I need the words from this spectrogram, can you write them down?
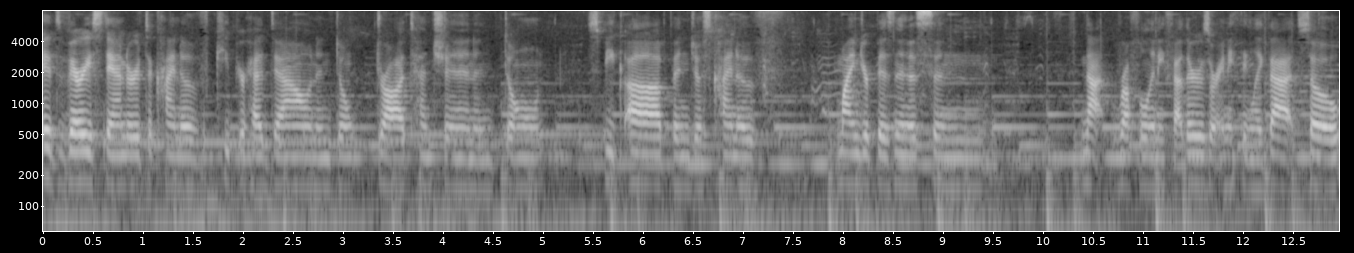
it's very standard to kind of keep your head down and don't draw attention and don't speak up and just kind of mind your business and not ruffle any feathers or anything like that. So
